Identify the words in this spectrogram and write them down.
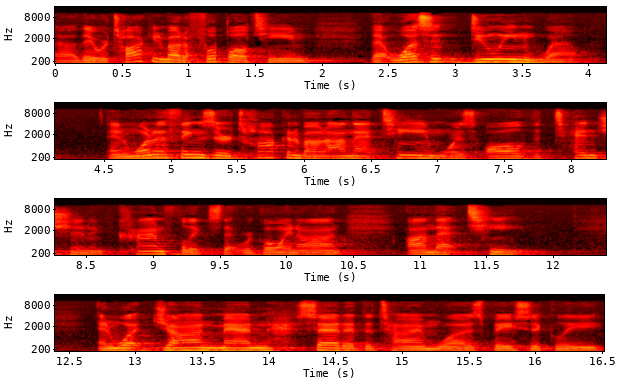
Uh, they were talking about a football team that wasn't doing well. And one of the things they're talking about on that team was all the tension and conflicts that were going on on that team. And what John Madden said at the time was basically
